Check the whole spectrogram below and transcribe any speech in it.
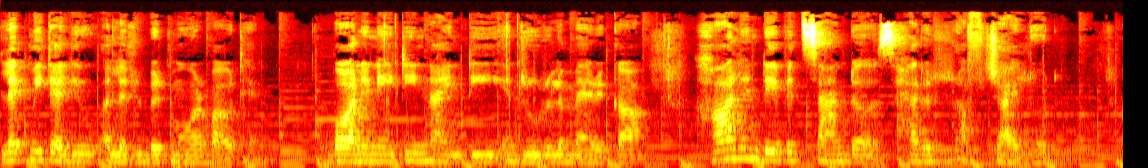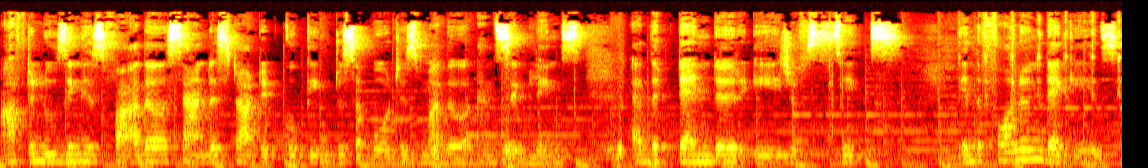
Let me tell you a little bit more about him. Born in 1890 in rural America, Harland David Sanders had a rough childhood. After losing his father, Sanders started cooking to support his mother and siblings at the tender age of six. In the following decades,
